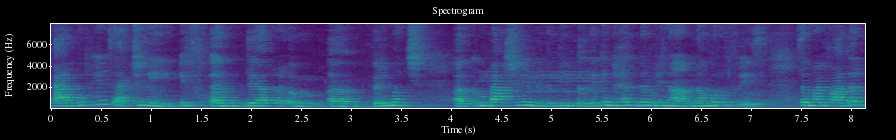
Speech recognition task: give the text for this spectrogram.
advocates actually, if um, they are um, uh, very much uh, compassionate with the people, they can help them in a number of ways. So my father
